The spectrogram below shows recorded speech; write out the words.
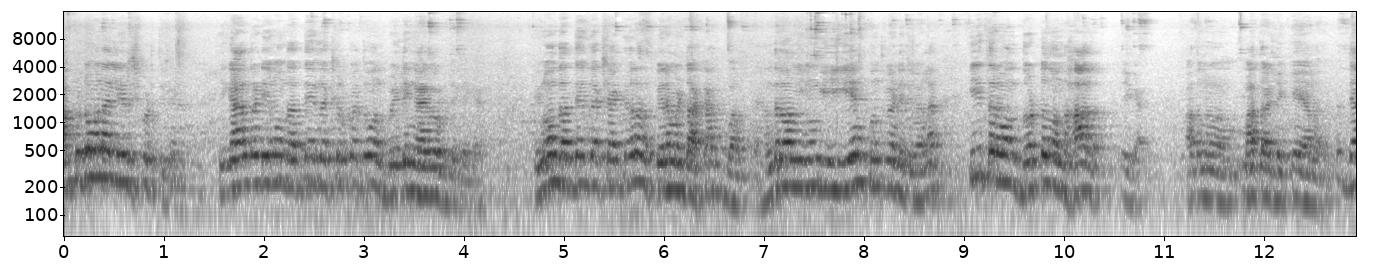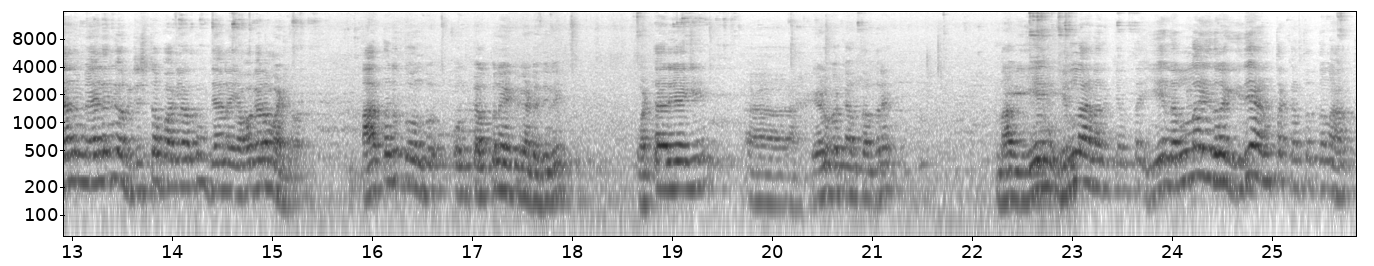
ಆ ಕುಟುಂಬನ ಅಲ್ಲಿ ಇರಿಸ್ಬಿಡ್ತೀವಿ. ಈಗ ಆಲ್ರೆಡಿ ಇನ್ನೊಂದು ಹದಿನೈದು ಲಕ್ಷ ರೂಪಾಯಿದು ಒಂದು ಬಿಲ್ಡಿಂಗ್ ಆಗಿ ಹೋಗ್ತಿದೆ ಈಗ. ಇನ್ನೊಂದು ಹದಿನೈದು ಲಕ್ಷ ಹಾಕಿದ್ರೆ ಅದು ಪಿರಮಿಡ್ ಹಾಕಕ್ಕೆ ಬರುತ್ತೆ. ಅಂದ್ರೆ ನಾವು ಹಿಂಗೆ ಈಗ ಏನು ಕುಂತ್ಕೊಂಡಿದ್ದೀವಲ್ಲ ಈ ಥರ ಒಂದು ದೊಡ್ಡದೊಂದು ಹಾಲ್ ಈಗ. ಅದನ್ನು ಮಾತಾಡಲಿಕ್ಕೆ ಎಲ್ಲ ಧ್ಯಾನ ಮೇಲೆ ಅವ್ರಿಗೆ ಡಿಸ್ಟರ್ಬ್ ಆಗಲಾರ್ದು ಧ್ಯಾನ ಯಾವಾಗಾರ ಮಾಡಿದ್ರು ಆ ಥರದ್ದು ಒಂದು ಒಂದು ಕಲ್ಪನೆ ಇಟ್ಕೊಂಡಿದ್ದೀವಿ ಒಟ್ಟಾರೆಯಾಗಿ ಹೇಳ್ಬೇಕಂತಂದ್ರೆ ನಾವು ಏನು ಇಲ್ಲ ಅನ್ನೋದಕ್ಕಿಂತ ಏನೆಲ್ಲ ಇದ್ರಾಗ ಇದೆ ಅಂತಕ್ಕಂಥದ್ದನ್ನು ಅರ್ಥ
